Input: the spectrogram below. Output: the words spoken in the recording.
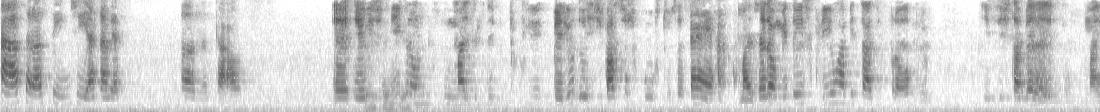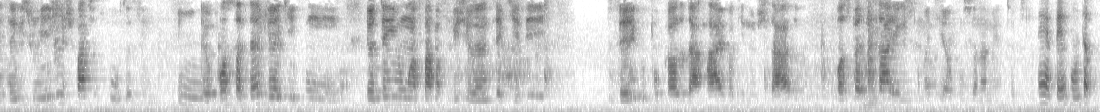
pássaro, assim, de atravessar e tal. É, eles Entendi. migram, mas período, espaços curtos, assim. É. Mas geralmente eles criam um habitat próprio e se estabelecem. Mas eles migram em espaço curto, assim. Sim. Eu posso até ver aqui com. Eu tenho uma farmacovigilância aqui de cego por causa da raiva aqui no estado. Posso perguntar a eles como é que é o funcionamento aqui. É, pergunta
